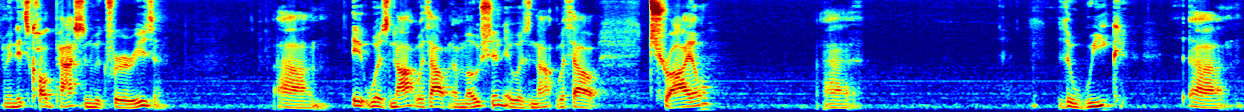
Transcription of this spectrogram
I mean, it's called Passion Week for a reason. Um, it was not without emotion. It was not without trial. Uh, the week um,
